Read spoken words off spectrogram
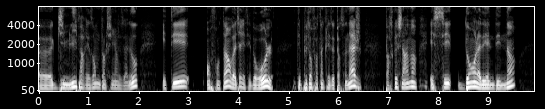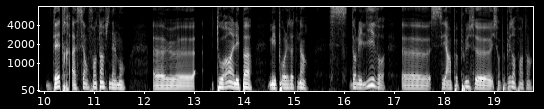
Euh, Gimli, par exemple, dans Le Seigneur des Anneaux, était enfantin, on va dire, était drôle, était plus enfantin que les autres personnages, parce que c'est un nain. Et c'est dans l'ADN des nains d'être assez enfantin finalement. Euh, Thorin, elle est pas, mais pour les autres nains. Dans les livres, euh, c'est un peu plus, euh, ils sont un peu plus enfantins.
